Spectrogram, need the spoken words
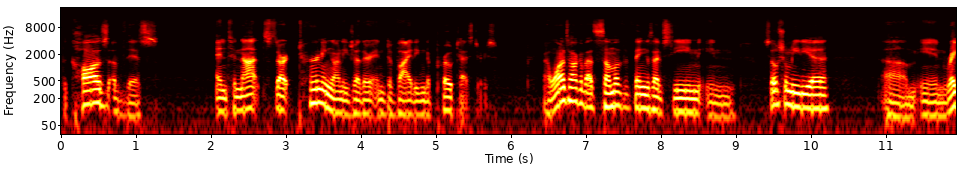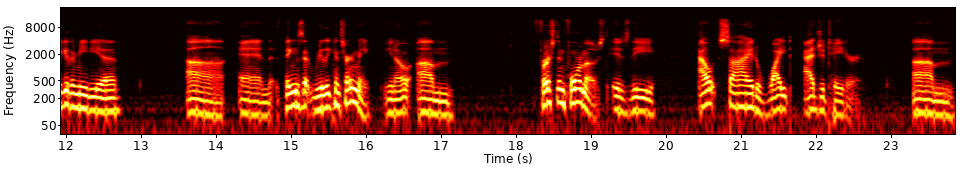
the cause of this, and to not start turning on each other and dividing the protesters. I want to talk about some of the things I've seen in social media, um, in regular media, uh, and things that really concern me. You know, um, first and foremost is the outside white agitator. Um,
